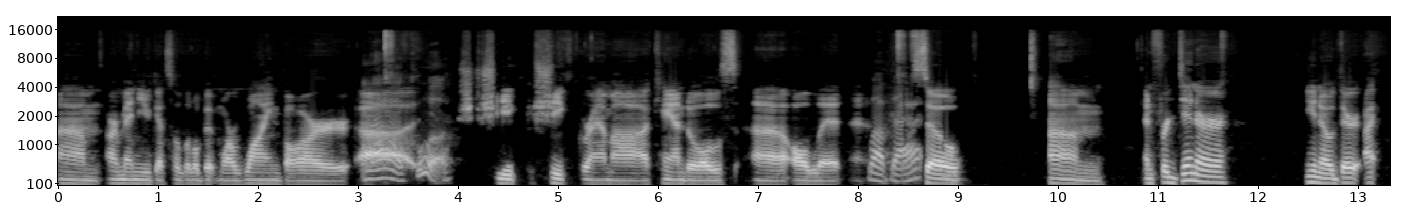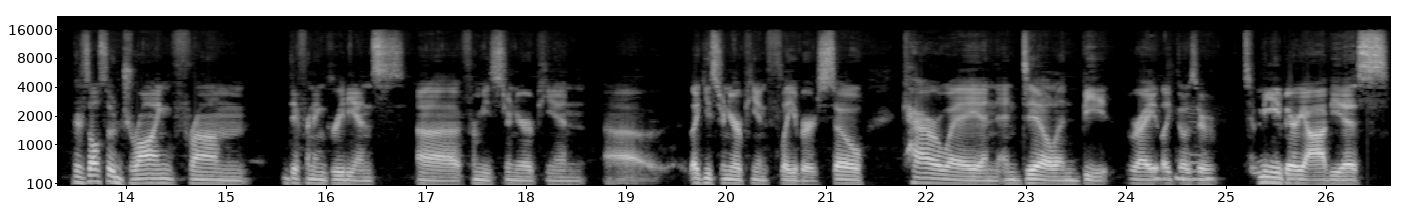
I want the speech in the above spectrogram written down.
um, our menu gets a little bit more wine bar, oh, uh, cool, chic, chic grandma candles, uh, all lit. Love that. So, um, and for dinner, you know, there I, there's also drawing from different ingredients uh, from Eastern European, uh, like Eastern European flavors. So caraway and and dill and beet, right? Mm-hmm. Like those mm-hmm. are to me very obvious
